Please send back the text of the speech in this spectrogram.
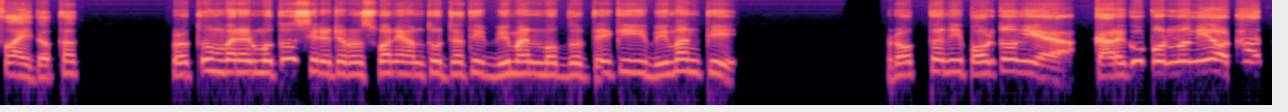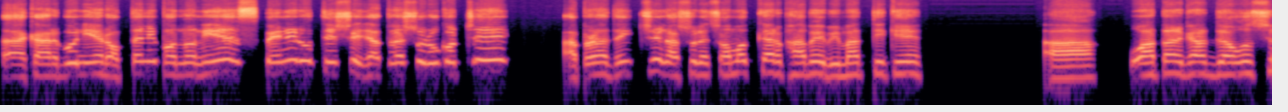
ফ্লাইট, অর্থাৎ প্রথমবারের মতো সিলেটের ওসমানী আন্তর্জাতিক বিমানবন্দর থেকে বিমানটি রপ্তানি পণ্য নিয়ে কার্গো পণ্য নিয়ে, অর্থাৎ কার্গো নিয়ে রপ্তানি পণ্য নিয়ে স্পেনের উদ্দেশ্যে যাত্রা শুরু করছে। আপনারা দেখছেন আসলে চমৎকার ভাবে বিমানটিকে ওয়াটার গার্ড দেওয়া হচ্ছে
